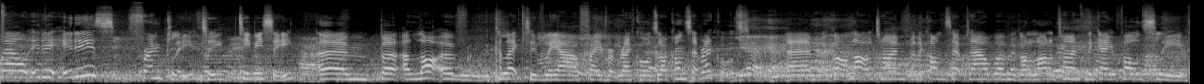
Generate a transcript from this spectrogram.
Well, it, it is frankly t- TBC, um, but a lot of collectively our favourite records are concept records. Um, we've got a lot of time for the concept album. We've got a lot of time for the gatefold sleeve.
